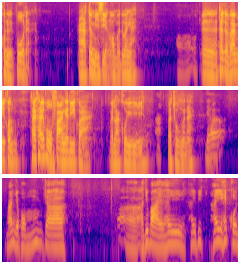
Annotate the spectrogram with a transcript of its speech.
คนอื่นพูดอะอาร์ตจะมีเสียงออกมาด้วยไงอ๋อโอเคเออ ถ้าเกิดว่ามีคนใช้ใช้หูฟังจะดีกว่า เวลาคุยประชุมอะนะเดี๋ยวงั้นเดี๋ยวผมจะเอ่ออธิบายให้ให้พี่ให้ให้คน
